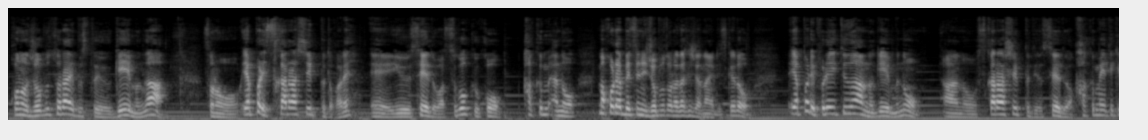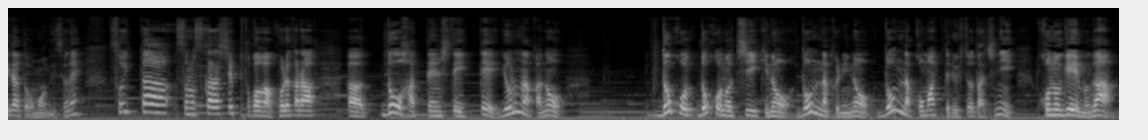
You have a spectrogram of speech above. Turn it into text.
このジョブトライブスというゲームが、その、やっぱりスカラシップとかね、えー、いう制度はすごくこう、革命、あの、まあ、これは別にジョブトラだけじゃないですけど、やっぱりプレイトゥーアンのゲームの、あの、スカラシップという制度は革命的だと思うんですよね。そういった、そのスカラシップとかがこれから、あどう発展していって、世の中の、どこ、どこの地域の、どんな国の、どんな困ってる人たちに、このゲームが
